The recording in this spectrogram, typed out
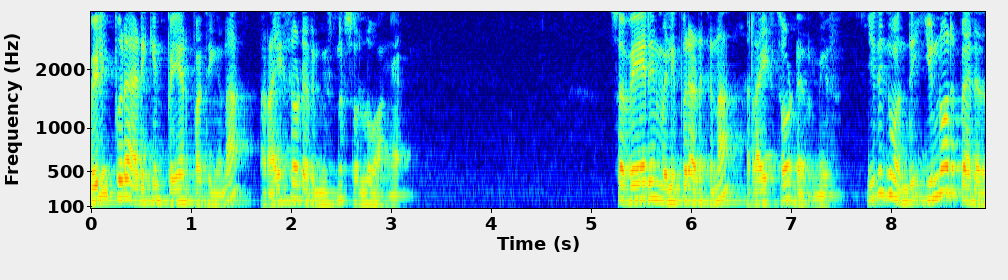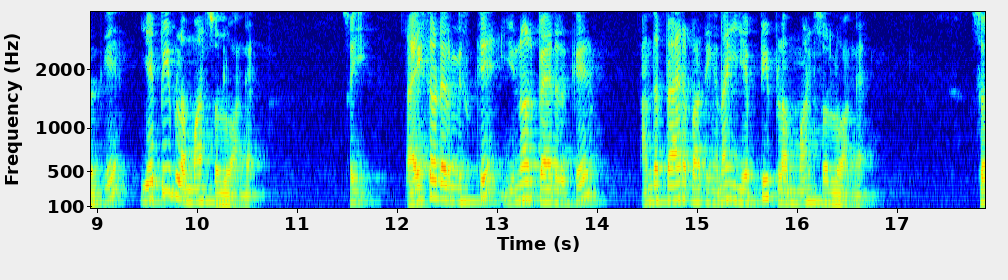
வெளிப்புற அடுக்கின் பெயர் பார்த்தீங்கன்னா ரைசோடெர்மிஸ்னு சொல்லுவாங்க. ஸோ வேரின் வெளிப்புற அடுக்குன்னா ரைசோடெர்மிஸ். இதுக்கு வந்து இன்னொரு பேர் இருக்குது எபிப்ளமான்னு சொல்லுவாங்க. ஸோ ரைசோடெர்மிஸ்க்கு இன்னொரு பேர் இருக்குது அந்த பேர் பார்த்தீங்கன்னா எப்பிப்ளம்மான்னு சொல்லுவாங்க. ஸோ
